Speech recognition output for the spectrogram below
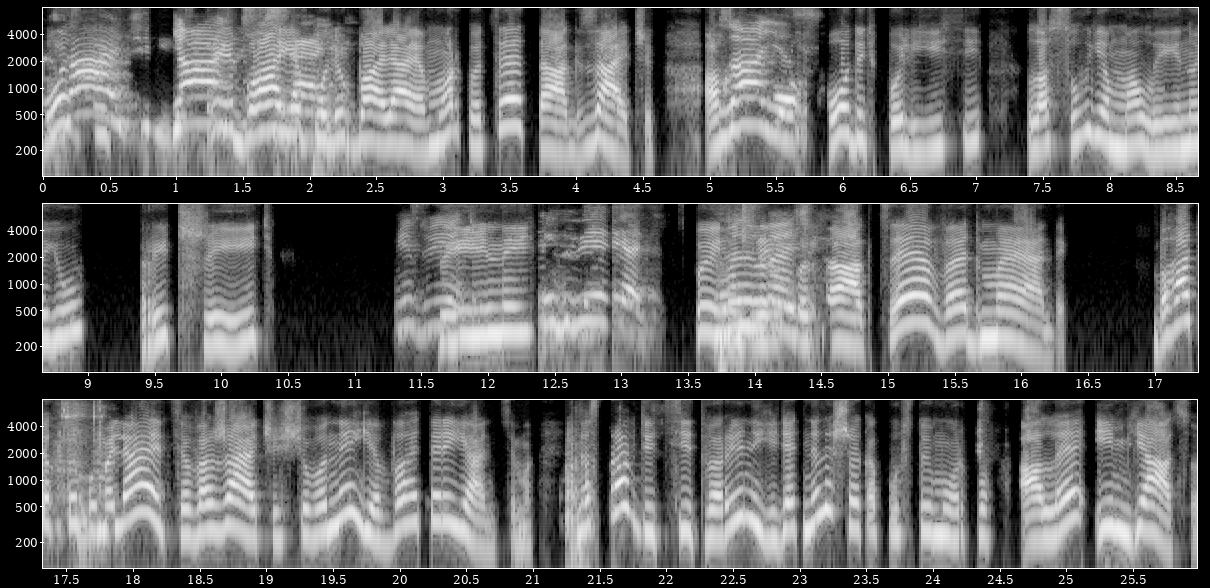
хвостик, стрибає, полюбаляє моркву? Це так, зайчик. А хто Заєць. ходить по лісі, ласує малиною, ричить, Медведь. сильний, Медведь. Ведмедь. Так, це ведмедик. Багато хто помиляється, вважаючи, що вони є вегетаріанцями. Насправді ці тварини їдять не лише капусту і моркву, але і м'ясо.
